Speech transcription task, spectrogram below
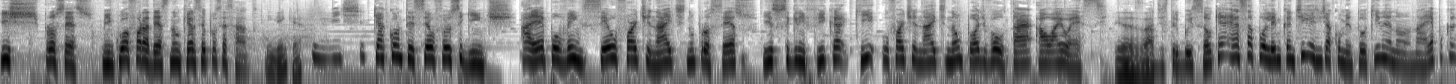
Ixi, processo. Me inclua fora dessa, não quero ser processado. Ninguém quer. Vixe. O que aconteceu foi o seguinte: a Apple venceu o Fortnite no processo. Isso significa que o Fortnite não pode voltar ao iOS. A Exato. Distribuição, que é essa polêmica antiga, a gente já comentou aqui, né? no- na época,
